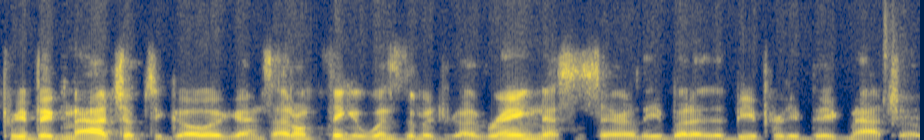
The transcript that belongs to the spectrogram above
pretty big matchup to go against. I don't think it wins them a, a ring necessarily, but it'd be a pretty big matchup.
